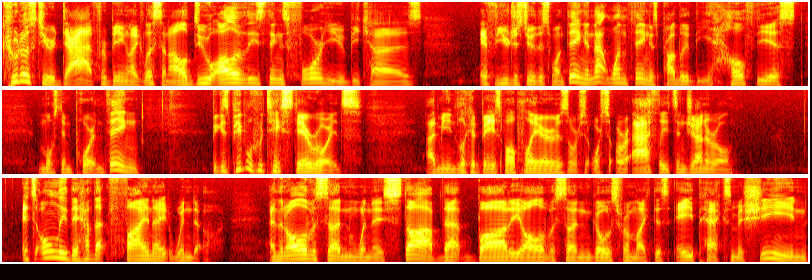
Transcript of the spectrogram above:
kudos to your dad for being like listen i'll do all of these things for you because if you just do this one thing and that one thing is probably the healthiest most important thing because people who take steroids i mean look at baseball players or, or, or athletes in general it's only they have that finite window and then all of a sudden when they stop that body all of a sudden goes from like this apex machine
